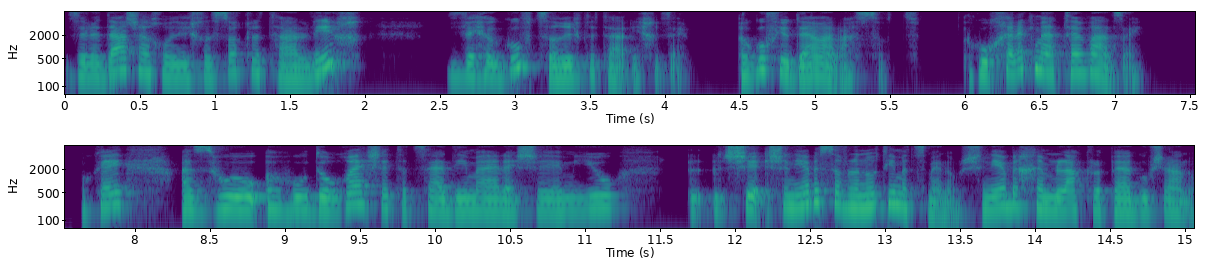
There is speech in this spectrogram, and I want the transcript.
זה לדעת שאנחנו נכנסות לתהליך והגוף צריך את התהליך הזה. הגוף יודע מה לעשות. הוא חלק מהטבע הזה, אוקיי? אז הוא, הוא דורש את הצעדים האלה שהם יהיו ש, שנהיה בסבלנות עם עצמנו, שנהיה בחמלה כלפי הגוף שלנו,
